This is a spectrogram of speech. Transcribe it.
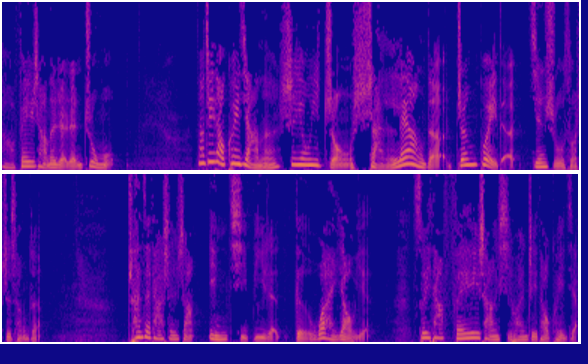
啊，非常的惹人注目。那这套盔甲呢，是用一种闪亮的、珍贵的金属所制成的，穿在他身上英气逼人，格外耀眼。所以他非常喜欢这套盔甲，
